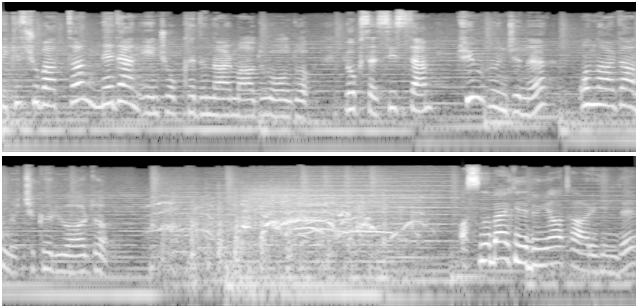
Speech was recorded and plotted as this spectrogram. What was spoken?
Hı. 28 Şubat'ta neden en çok kadınlar mağdur oldu? Yoksa sistem tüm hıncını onlardan mı çıkarıyordu? Aslında belki de dünya tarihinde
